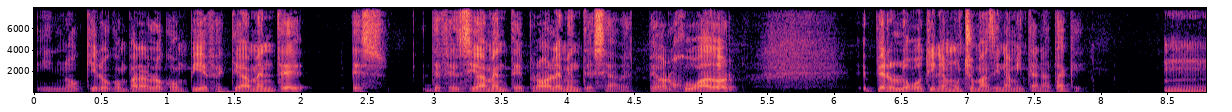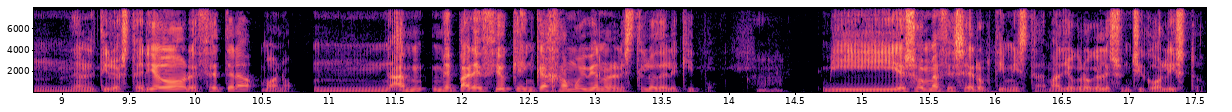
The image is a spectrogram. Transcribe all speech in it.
y no quiero compararlo con Pi, efectivamente, es defensivamente probablemente sea el peor jugador, pero luego tiene mucho más dinamita en ataque. Mm, en el tiro exterior, etcétera. Bueno, mm, me pareció que encaja muy bien en el estilo del equipo. Y eso me hace ser optimista. Además, yo creo que él es un chico listo.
